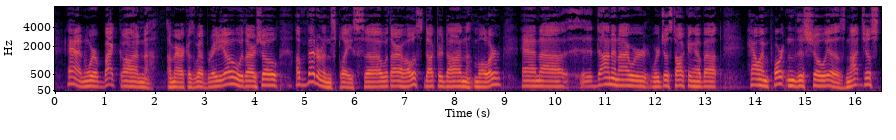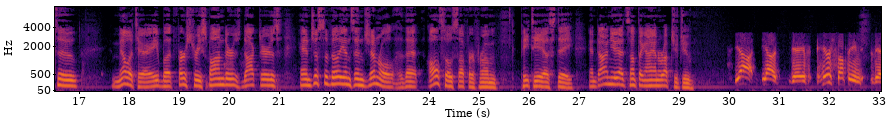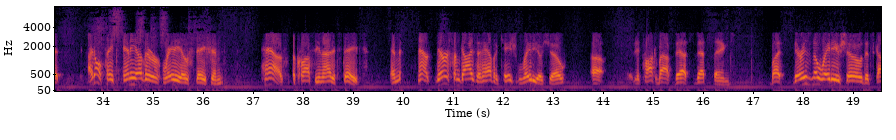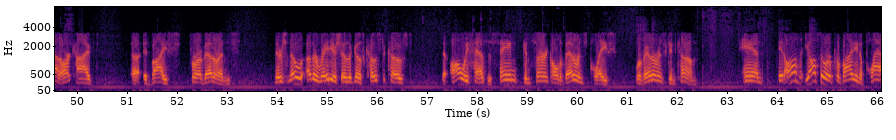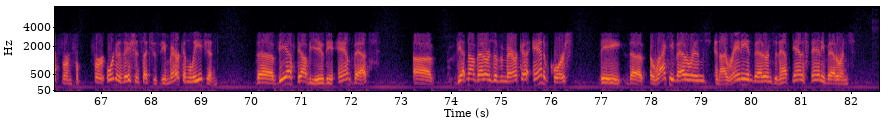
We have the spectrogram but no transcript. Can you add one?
And we're back on America's Web Radio with our show, A Veteran's Place, uh, with our host, Dr. Don Moeller. And uh, Don and I were, were just talking about how important this show is, not just to military, but first responders, doctors, and just civilians in general that also suffer from PTSD. And Don, you had something I interrupted you. Yeah, yeah, Dave. Here's something that I don't think any other radio station has across the United States. And now there are some guys that have an occasional radio show uh, that talk about vets, vets things, but there is no radio show that's got archived uh, advice for our veterans. There's no other radio show that goes coast to coast that always has the same concern called a veterans place where veterans can come. And it also, you also are providing a platform for, for organizations such as the American Legion, the VFW, the AMVETS, uh, Vietnam Veterans of America, and of course, the, the Iraqi veterans and Iranian veterans and Afghanistani veterans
